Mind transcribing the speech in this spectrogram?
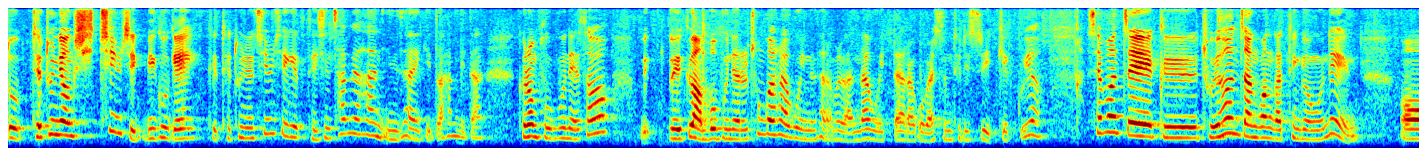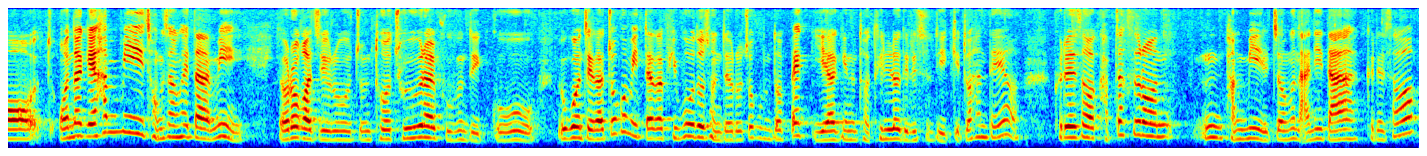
또 대통령 시- 취임식 미국의 그 대통령 취임식에 대신 참여한 인사이기도 합니다. 그런 부분에서 외- 외교 안보 분야를 총괄하고 있는 사람을 만나고 있다라고 말씀드릴 수 있겠고요. 세 번째 그 조현 장관 같은 경우는 어 워낙에 한미 정상회담이 여러 가지로 좀 더 조율할 부분도 있고 요건 제가 조금 이따가 비보도 전제로 조금 더 백 이야기는 더 들려드릴 수도 있기도 한데요. 그래서 갑작스러운 방미 일정은 아니다. 그래서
